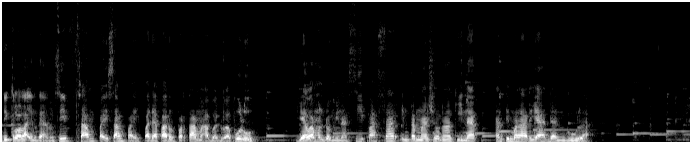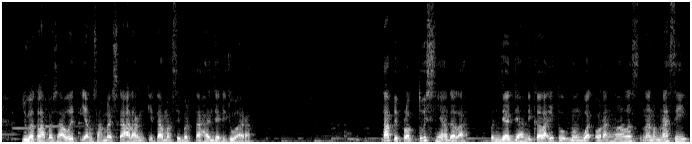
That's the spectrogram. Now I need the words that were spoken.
Dikelola intensif sampai-sampai pada paruh pertama abad 20, Jawa mendominasi pasar internasional kina, anti malaria, dan gula. Juga kelapa sawit yang sampai sekarang kita masih bertahan jadi juara. Tapi plot twistnya adalah penjajahan di kala itu membuat orang males nanam nasi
